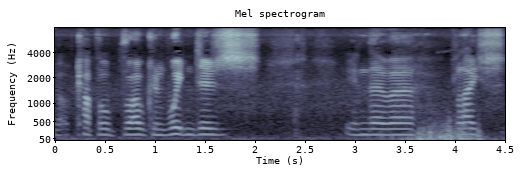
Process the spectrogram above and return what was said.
Got a couple broken windows in the uh, place.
